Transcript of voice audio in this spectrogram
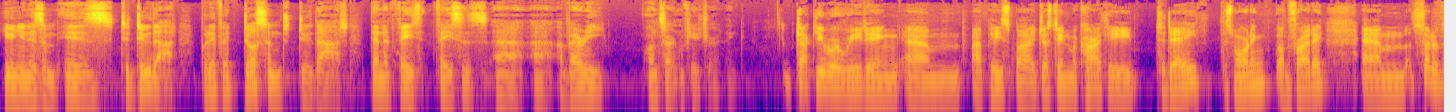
unionism is to do that. But if it doesn't do that, then it face, faces uh, a very uncertain future, I think. Jack, you were reading um, a piece by Justine McCarthy today, this morning, on Friday, um, sort of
